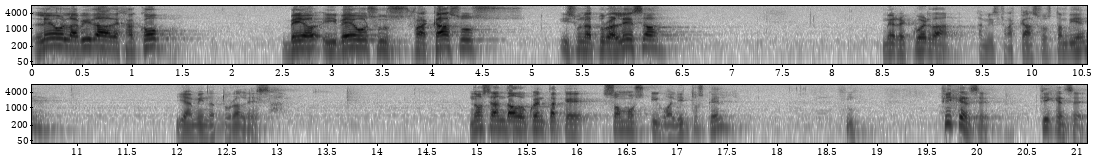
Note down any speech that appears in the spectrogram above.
leo la vida de Jacob veo, y veo sus fracasos y su naturaleza, me recuerda a mis fracasos también y a mi naturaleza. ¿No se han dado cuenta que somos igualitos que Él? Fíjense, fíjense,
